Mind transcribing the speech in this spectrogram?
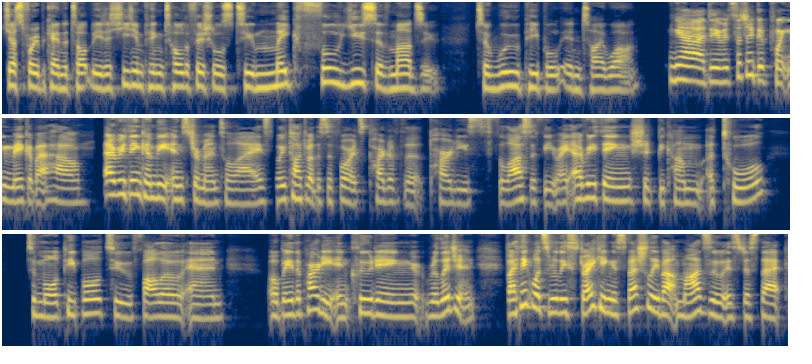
just before he became the top leader, Xi Jinping told officials to make full use of Mazu to woo people in Taiwan. Yeah, David, such a good point you make about how everything can be instrumentalized. We've talked about this before. It's part of the party's philosophy, right? Everything should become a tool to mold people to follow and obey the party, including religion. But I think what's really striking, especially about Mazu, is just that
